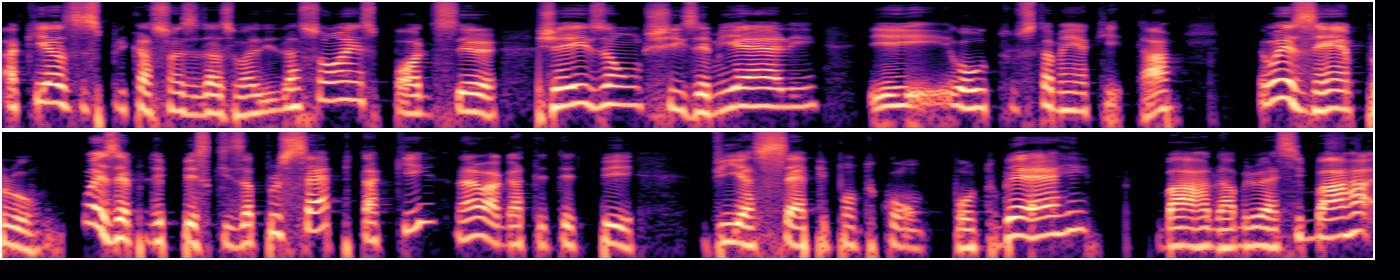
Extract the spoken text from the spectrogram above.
Aqui as explicações das validações, pode ser JSON, XML e outros também aqui, tá? Um exemplo, um exemplo de pesquisa por CEP está aqui, né? o http via cep.com.br barra ws barra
